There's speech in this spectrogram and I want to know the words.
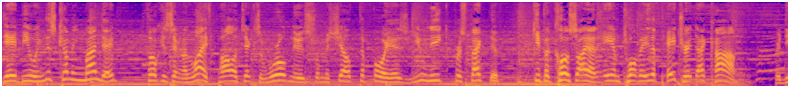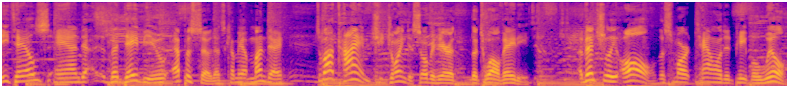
debuting this coming Monday, focusing on life, politics, and world news from Michelle Tafoya's unique perspective. Keep a close eye on AM1280ThePatriot.com for details and the debut episode that's coming up Monday. It's about time she joined us over here at the 1280. Eventually, all the smart, talented people will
